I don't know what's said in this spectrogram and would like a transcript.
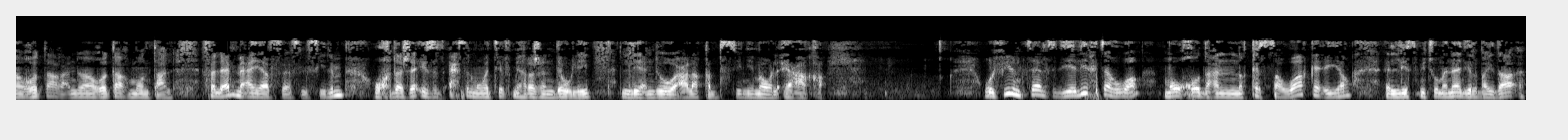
retard عنده retard mental. فلعب معايا في الفيلم وخذ جائزة أحسن ممثل في مهرجان دولي اللي عنده علاقة بالسينما والإعاقة. والفيلم الثالث ديالي حتى هو موخوض عن قصة واقعية اللي سميتو منادي البيضاء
